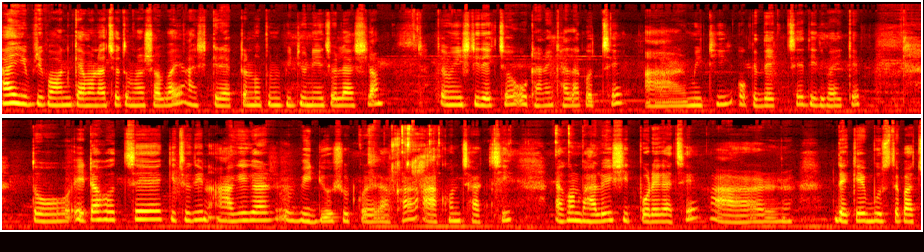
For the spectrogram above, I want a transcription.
হাই এভরিওয়ান কেমন আছো তোমরা সবাই? আজকের একটা নতুন ভিডিও নিয়ে চলে আসলাম। তো মিষ্টি দেখছ, উঠানে খেলা করছে আর মিঠি ওকে দেখছে, দিদিভাইকে। তো এটা হচ্ছে কিছুদিন আগেকার ভিডিও শ্যুট করে রাখা, এখন ছাড়ছি। এখন ভালোই শীত পড়ে গেছে আর দেখে বুঝতে পারছ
